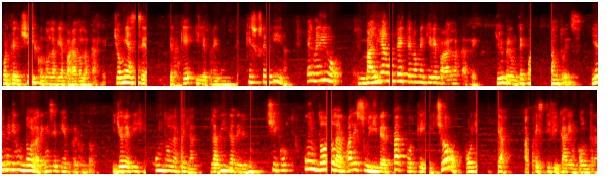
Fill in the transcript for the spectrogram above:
porque el chico no le había pagado la carrera. Yo me acerqué y le pregunté, ¿qué sucedía? Él me dijo, el maleante este no me quiere pagar la carrera. Yo le pregunté cuánto es. Y él me dijo un dólar, en ese tiempo era un dólar. Y yo le dije, un dólar vale la, la vida del chico, un dólar vale su libertad porque yo voy a, a testificar en contra.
